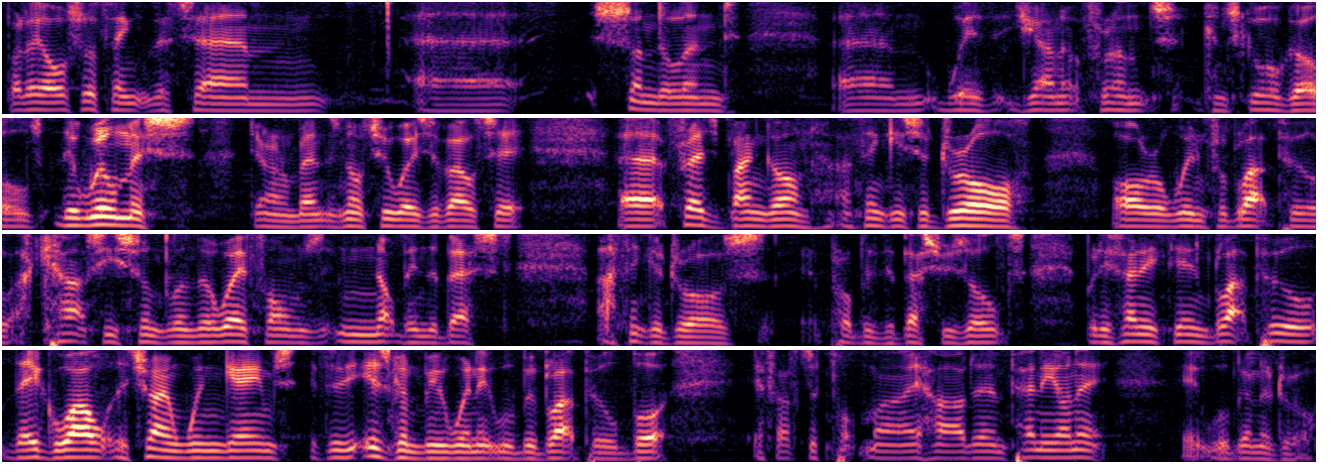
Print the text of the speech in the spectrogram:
But I also think that um, uh, Sunderland, um, with Gyan up front, can score goals. They will miss Darren Bent. There's no two ways about it. Uh, Fred's bang on. I think it's a draw or a win for Blackpool. I can't see Sunderland. Their away form's not been the best. I think a draw's probably the best result. But if anything, Blackpool they go out, they try and win games. If there is going to be a win, it will be Blackpool. But if I have to put my hard-earned penny on it, it will be on a draw.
